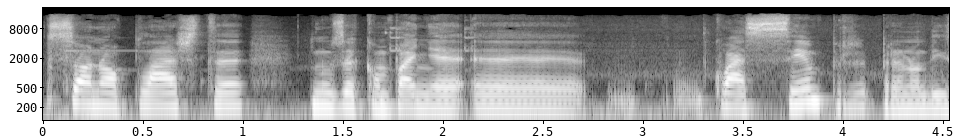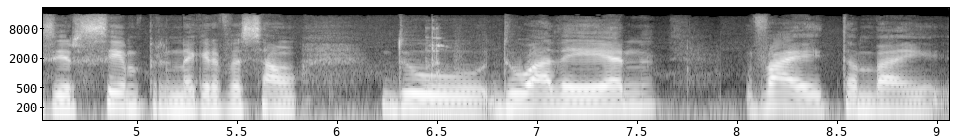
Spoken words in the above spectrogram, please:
sonoplasta que nos acompanha uh, quase sempre, para não dizer sempre, na gravação do, do ADN. Vai também,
